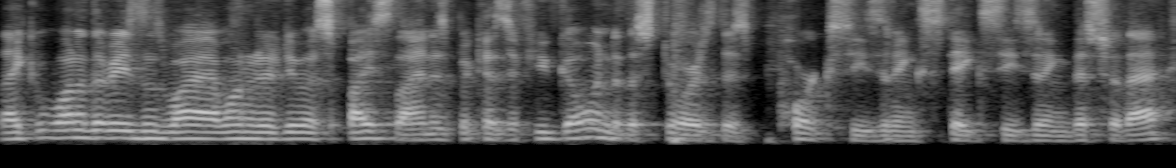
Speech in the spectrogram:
like one of the reasons why I wanted to do a spice line is because if you go into the stores, there's pork seasoning, steak seasoning, this or that.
